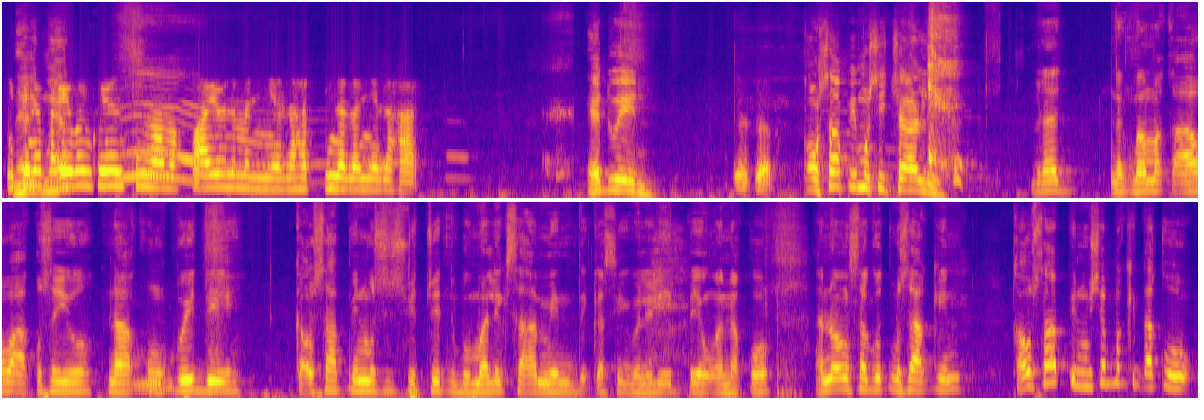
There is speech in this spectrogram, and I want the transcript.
Narinig mo yan? Ipinapaiwan ko yan sa mama ko. Ayaw naman niya. Lahat, dinala niya lahat. Edwin, Yes, sir. kausapin mo si Charlie. Brad, nagmamakaawa ako sa iyo na kung pwede, kausapin mo si Sweet Sweet na bumalik sa amin kasi maliliit pa yung anak ko. Ano ang sagot mo sa akin? Kausapin mo siya, bakit ako?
